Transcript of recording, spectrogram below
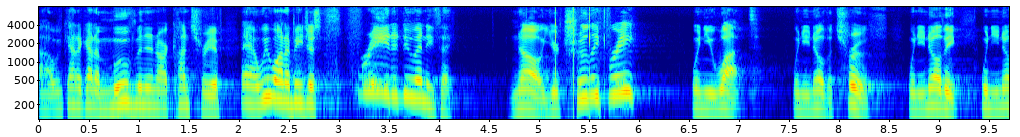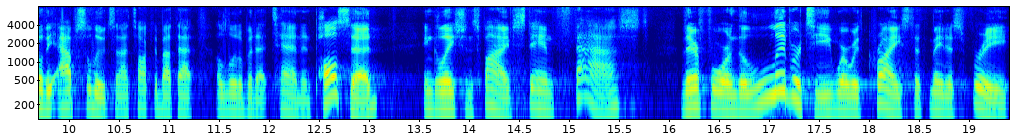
uh, we've kind of got a movement in our country of, man, we want to be just free to do anything. No, you're truly free when you what? When you know the truth. When you know the, when you know the absolutes. And I talked about that a little bit at 10. And Paul said in Galatians 5, stand fast Therefore, in the liberty wherewith Christ hath made us free,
